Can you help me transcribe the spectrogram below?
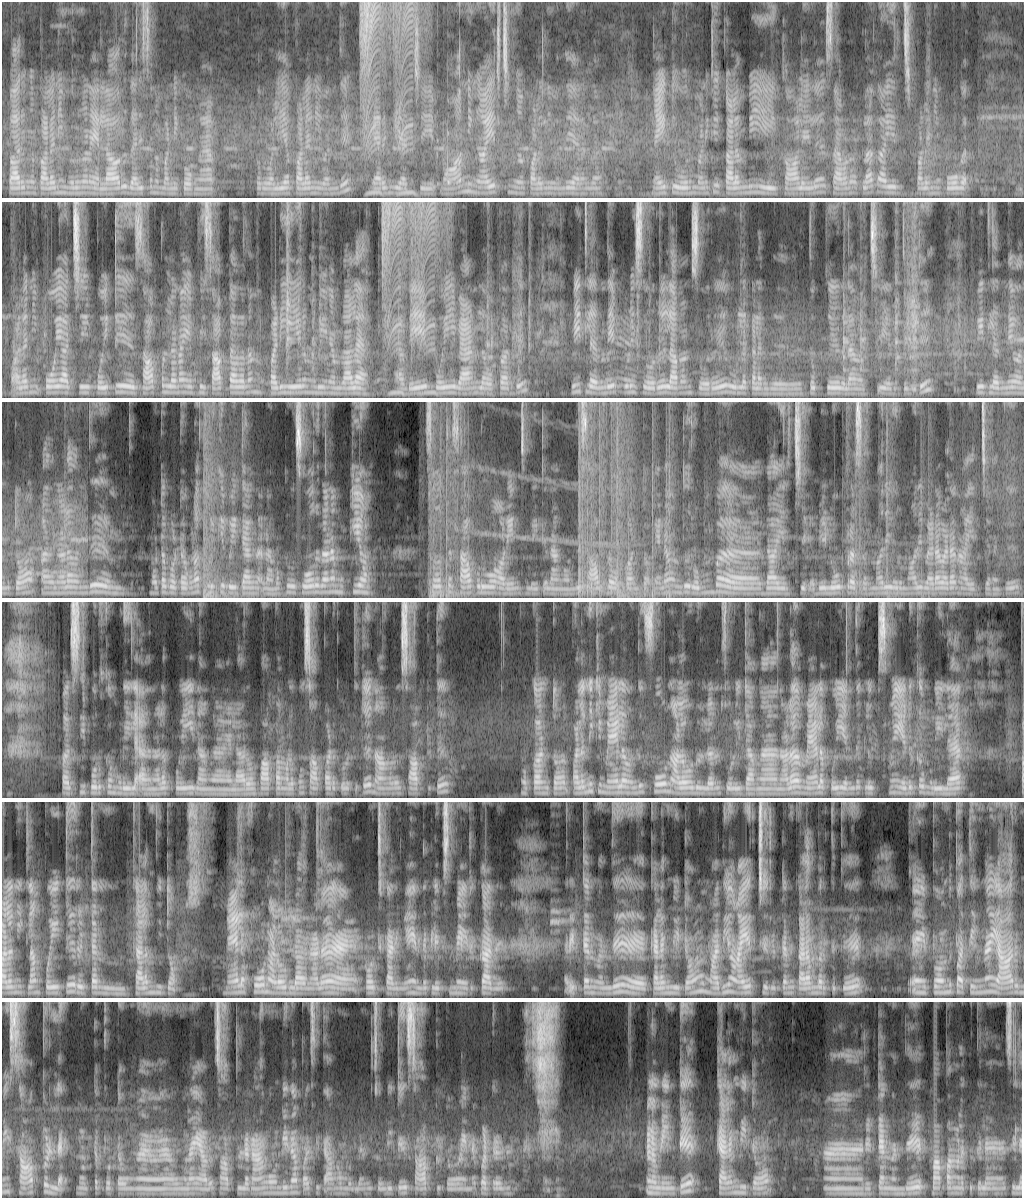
பாருங்கள் பழனி முருகனை எல்லாரும் தரிசனம் பண்ணிக்கோங்க. ஒரு வழியாக பழனி வந்து இறங்கியாச்சு. மார்னிங் ஆயிடுச்சுங்க பழனி வந்து இறங்க. நைட்டு ஒரு மணிக்கு கிளம்பி காலையில் செவன் ஓ கிளாக் ஆயிடுச்சு பழனி போக. பழனி போயாச்சு போயிட்டு சாப்பிட்லன்னா எப்படி சாப்பிட்டா தானே படி ஏற முடியும் நம்மளால்? அப்படியே போய் வேனில் உட்காந்து வீட்டில் இருந்தே புளி சோறு லெமன் சோறு உருளைக்கிழங்கு தொக்கு இதெல்லாம் வச்சு எடுத்துக்கிட்டு வீட்டிலருந்தே வந்துட்டோம். அதனால் வந்து மொட்டை போட்டவங்களாம் குளிக்க போயிட்டாங்க. நமக்கு சோறு தானே முக்கியம். சோத்தை சாப்பிடுவோம் அப்படின்னு சொல்லிட்டு நாங்கள் வந்து சாப்பிட உட்காந்துட்டோம் ஏன்னா வந்து ரொம்ப இதாயிருச்சு. அப்படியே லோ ப்ரெஷர் மாதிரி ஒரு மாதிரி வெட வெடன்னு ஆயிடுச்சு எனக்கு. பசி பொறுக்க முடியல. அதனால் போய் நாங்கள் எல்லோரும் பாப்பாங்களுக்கும் சாப்பாடு கொடுத்துட்டு நாங்களும் சாப்பிட்டுட்டு உட்காந்துட்டோம் பழனிக்கு மேலே வந்து ஃபோன் அலௌடு இல்லைன்னு சொல்லிட்டாங்க. அதனால் மேலே போய் எந்த கிளிப்ஸுமே எடுக்க முடியல. பழனிக்கெலாம் போயிட்டு ரிட்டன் கிளம்பிட்டோம். மேலே ஃபோன் அலோவ் இல்லாதனால கோச்சிக்காதீங்க எந்த கிளிப்ஸுமே இருக்காது. ரிட்டன் வந்து கிளம்பிட்டோம். மதியம் ஆயிடுச்சு ரிட்டன் கிளம்புறதுக்கு. இப்போ வந்து பார்த்திங்கன்னா யாருமே சாப்பிடல. மொட்டை போட்டவங்க அவங்களாம் யாரும் சாப்பிடல. நாங்கள் ஒண்டி தான் பசி தாங்க முடியலன்னு சொல்லிட்டு சாப்பிட்டுட்டோம். என்ன பண்ணுறது அப்படின்ட்டு கிளம்பிட்டோம். ரிட்டன் வந்து பாப்பாங்களுக்கு சில சில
